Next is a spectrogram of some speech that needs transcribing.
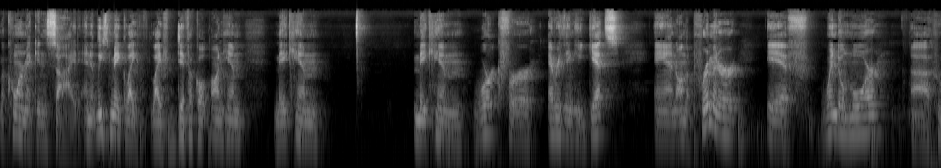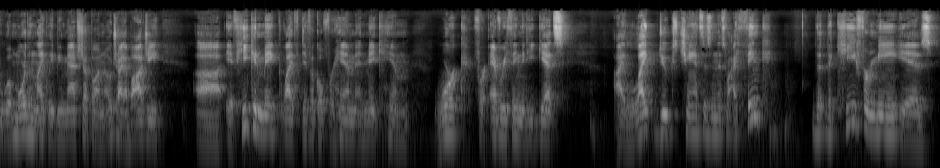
McCormack inside and at least make life life difficult on him, make him make him work for everything he gets, and on the perimeter, if Wendell Moore, uh, who will more than likely be matched up on Ochai Agbaji, uh, if he can make life difficult for him and make him work for everything that he gets, I like Duke's chances in this one. I think that the key for me is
